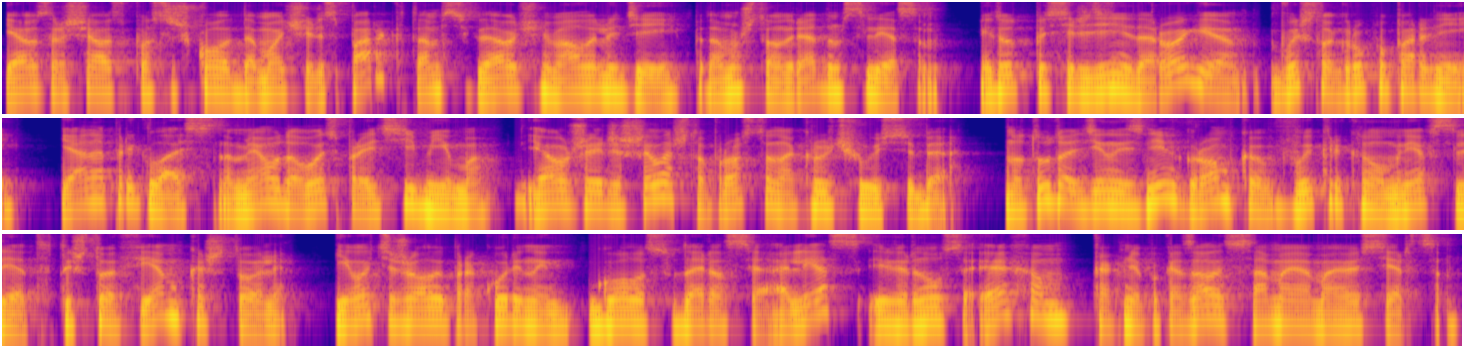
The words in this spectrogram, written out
Я возвращалась после школы домой через парк, там всегда очень мало людей, потому что он рядом с лесом. И тут посередине дороги вышла группа парней. Я напряглась, но мне удалось пройти мимо. Я уже решила, что просто накручиваю себя. Но тут один из них громко выкрикнул мне вслед. «Ты что, фемка, что ли?» Его тяжелый прокуренный голос ударился о лес и вернулся эхом, как мне показалось, в самое мое сердце.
